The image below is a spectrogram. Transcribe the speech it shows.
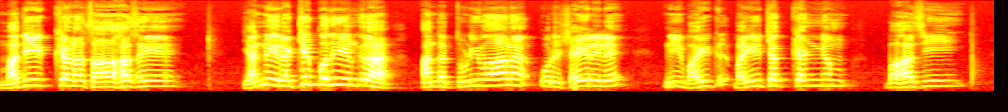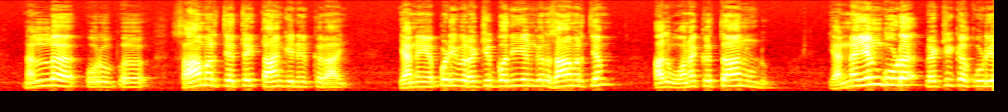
மதீக்ஷண சாகசே. என்னை ரட்சிப்பது என்கிற அந்த துணிவான ஒரு செயலிலே நீ வை வைச்சக்கண்யம் பகசி நல்ல ஒரு சாமர்த்தியத்தை தாங்கி நிற்கிறாய். என்னை எப்படி ரட்சிப்பது என்கிற சாமர்த்தியம்? அது உனக்குத்தான் உண்டு. என்னையும் கூட ரட்சிக்கக்கூடிய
